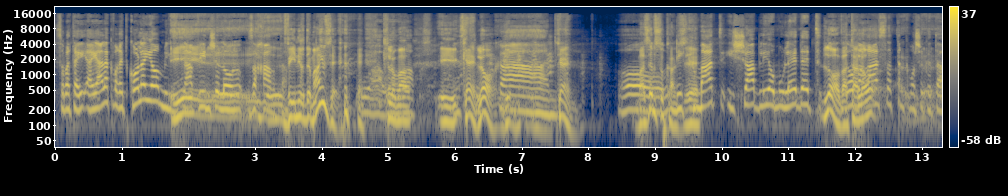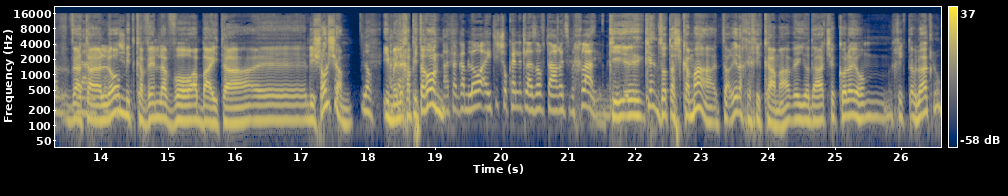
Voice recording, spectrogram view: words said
זאת אומרת, היה לה כבר את כל היום להבין שלא זכרת. והיא נרדמה עם זה. וואו, כלומר, וואו. היא, כן, לא. כן. או, מה זה מסוכן? זה- נקמת אישה בלי יום הולדת, לא, לא... לא ברא השטן, כמו שכתב. ואתה לא מישהו. מתכוון לבוא הביתה, אה, לישון שם. לא. אם אין לך פתרון. אתה גם לא, הייתי שוקלת לעזוב את הארץ בכלל. אם- כי אה, כן, זאת השכמה, תארי לך איך היא קמה, והיא יודעת שכל היום חיכתה, ולא היה כלום.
